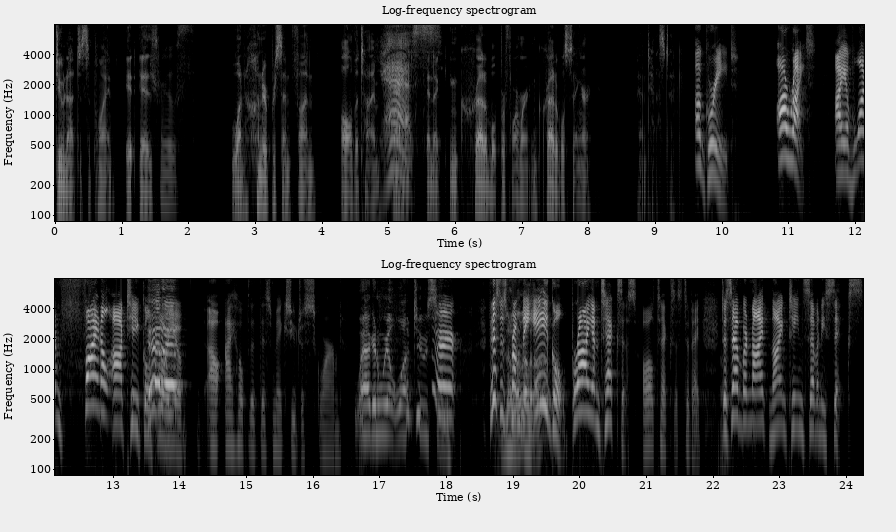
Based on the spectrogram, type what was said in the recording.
do not disappoint. It is Truth. 100% fun all the time. And- Yes. And, an incredible performer, incredible singer. Fantastic. Agreed. All right. I have one final article Hit for it. you. Oh, I hope that this makes you just squirm. Wagon wheel one, two, C. Er, This is from the Eagle, Bryan, Texas. All Texas today. December 9th, 1976.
